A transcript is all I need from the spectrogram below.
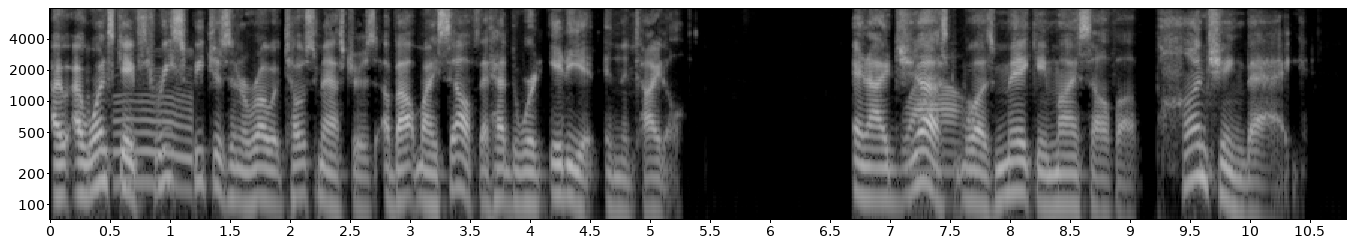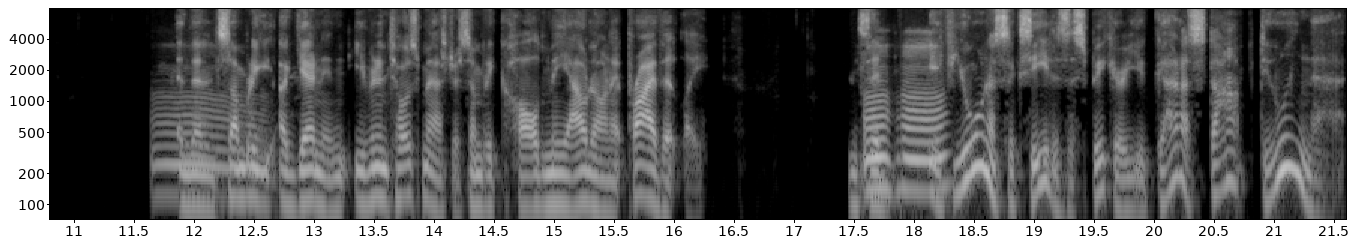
I, I once gave three Mm. speeches in a row at Toastmasters about myself that had the word idiot in the title. And I just Wow. was making myself a punching bag. And then somebody, Mm. again, in, even in Toastmasters, somebody called me out on it privately and said, Mhm. if you want to succeed as a speaker, you got to stop doing that.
